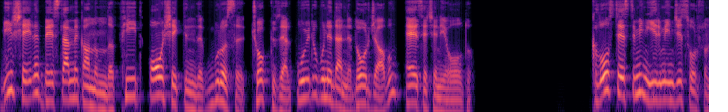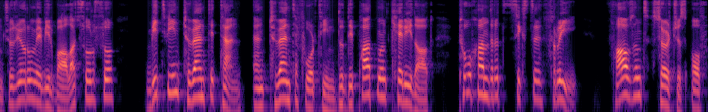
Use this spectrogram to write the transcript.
Bir şeyle beslenmek anlamında feed on şeklinde burası çok güzel uydu. Bu nedenle doğru cevabım E seçeneği oldu. Close testimin 20. sorusunu çözüyorum ve bir bağlaç sorusu. Between 2010 and 2014, the department carried out 263,000 searches of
